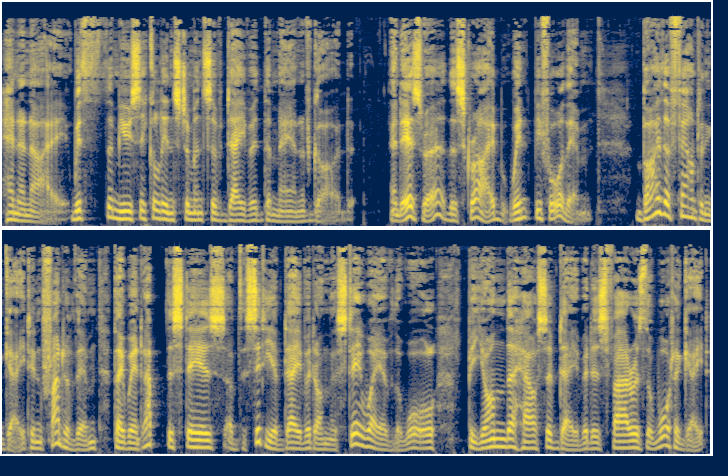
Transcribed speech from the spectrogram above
Hanani, with the musical instruments of David the man of God. And Ezra the scribe went before them. By the fountain gate in front of them they went up the stairs of the city of David on the stairway of the wall, beyond the house of David as far as the water gate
